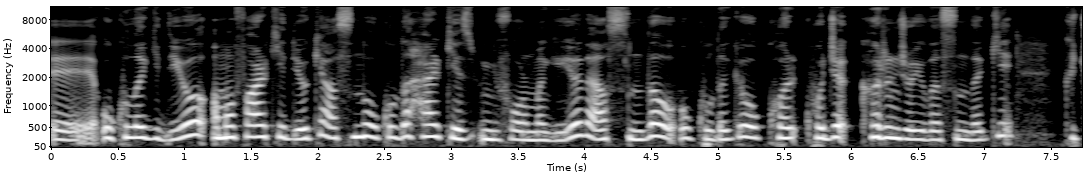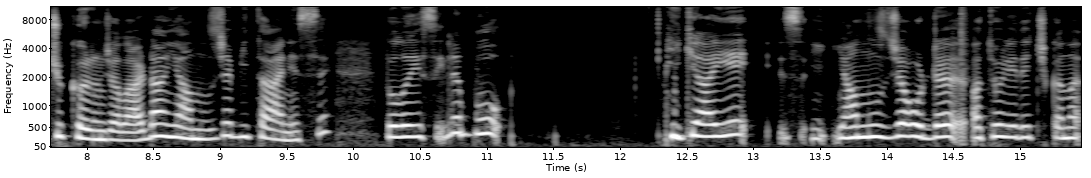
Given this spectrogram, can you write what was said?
e, okula gidiyor ama fark ediyor ki aslında okulda herkes üniforma giyiyor ve aslında okuldaki o ko- koca karınca yuvasındaki küçük karıncalardan yalnızca bir tanesi. Dolayısıyla bu hikaye yalnızca orada atölyede çıkan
